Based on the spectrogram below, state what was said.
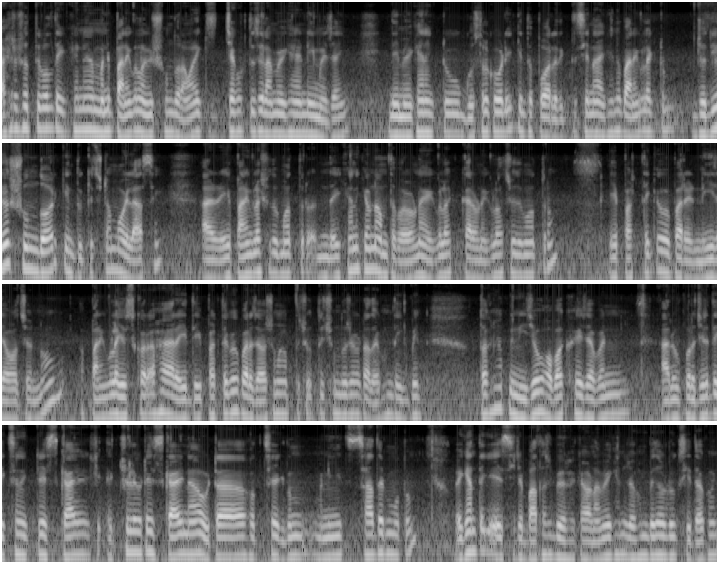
আসলে সত্যি বলতে এখানে মানে পানিগুলো অনেক সুন্দর, আমার ইচ্ছা করতেছিল আমি এখানে নেমে যাই। নেমে এখানে একটু গোসল করি, কিন্তু পরে দেখতেছি না, এখানে পানিগুলো একটু যদিও সুন্দর, কিন্তু কিছুটা ময়লা আছে। আর এই পানিগুলো শুধুমাত্র, এখানে কেউ নামতে পারো না, এগুলো কারণ এগুলো শুধুমাত্র এই পার থেকে ওই পারে নিয়ে যাওয়ার জন্য পানিগুলো ইউজ করা হয়। আর এই পার থেকে ওই পারে যাওয়ার সময় আপনি সত্যি সৌন্দর্যটা যখন দেখবেন, তখন আপনি নিজেও অবাক হয়ে যাবেন। আর উপরে যেটা দেখছেন একটা স্কাই অ্যাকচুয়ালি ওটা স্কাই না ওটা হচ্ছে একদম মানে ছাদের মতো। ওইখান থেকে এসিটা বাতাস বের হয়। কারণ আমি এখানে যখন ভেতরে ঢুকছি তখন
